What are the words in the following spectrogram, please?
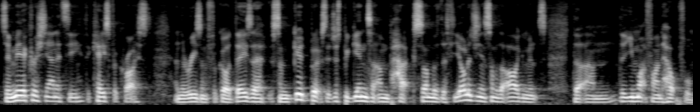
So, Mere Christianity, The Case for Christ, and The Reason for God. Those are some good books that just begin to unpack some of the theology and some of the arguments that, um, that you might find helpful.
